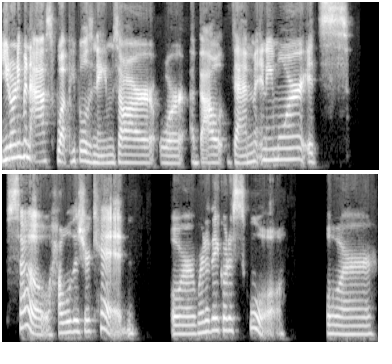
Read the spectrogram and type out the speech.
you don't even ask what people's names are or about them anymore. It's so, how old is your kid? Or where do they go to school? Or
